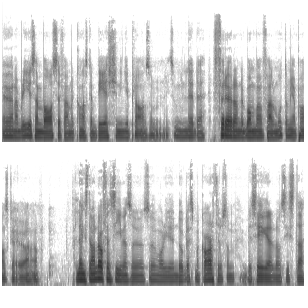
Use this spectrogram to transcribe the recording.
öarna blir ju sedan baser för amerikanska B-29-plan som, som inledde förödande bombanfall mot de japanska öarna. Längs den andra offensiven så, så var det ju Douglas MacArthur som besegrade de sista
